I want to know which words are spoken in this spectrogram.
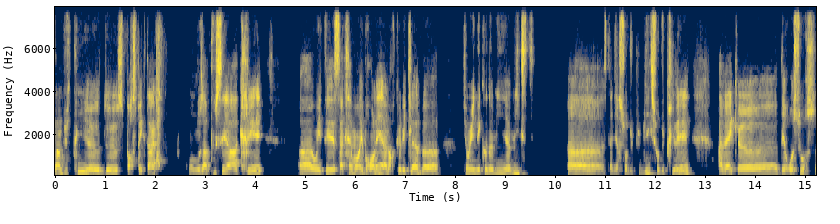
industries euh, de sport-spectacle qu'on nous a poussé à créer euh, ont été sacrément ébranlées, alors que les clubs qui ont une économie mixte, c'est-à-dire sur du public, sur du privé, avec des ressources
